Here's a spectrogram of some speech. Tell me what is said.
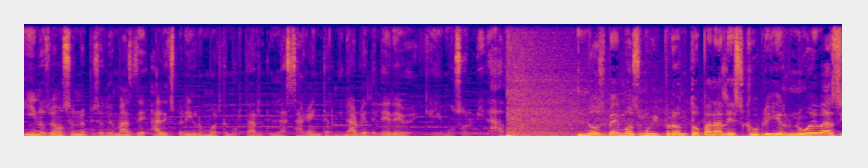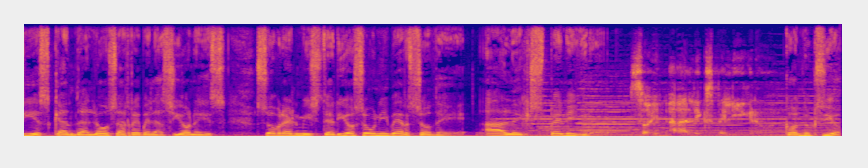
Y nos vemos en un episodio más de Alex Peligro, Muerte Mortal, la saga interminable del héroe que hemos olvidado. Nos vemos muy pronto para descubrir nuevas y escandalosas revelaciones sobre el misterioso universo de Alex Peligro. Soy Alex Peligro. Conducción.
